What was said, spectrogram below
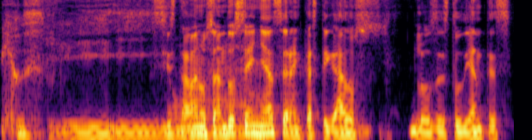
Si estaban usando señas, eran castigados los estudiantes.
